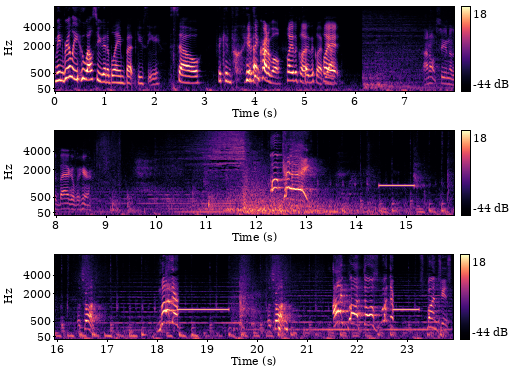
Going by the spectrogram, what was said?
I mean, really, who else are you going to blame but Busey? So if we could play It's that. incredible. Play the clip. Play the clip, Play yeah. it. I don't see another bag over here. Okay! What's wrong? Mother! What's wrong? I bought those mother sponges.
